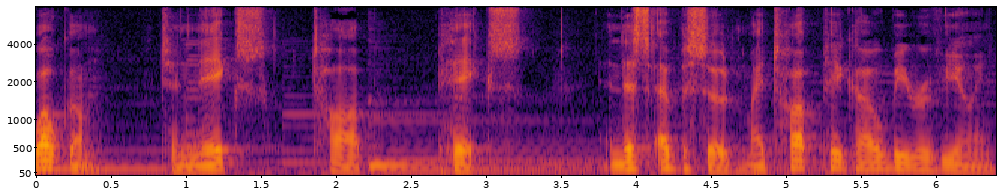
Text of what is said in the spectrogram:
Welcome to Nick's Top Picks. In this episode, my top pick I will be reviewing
